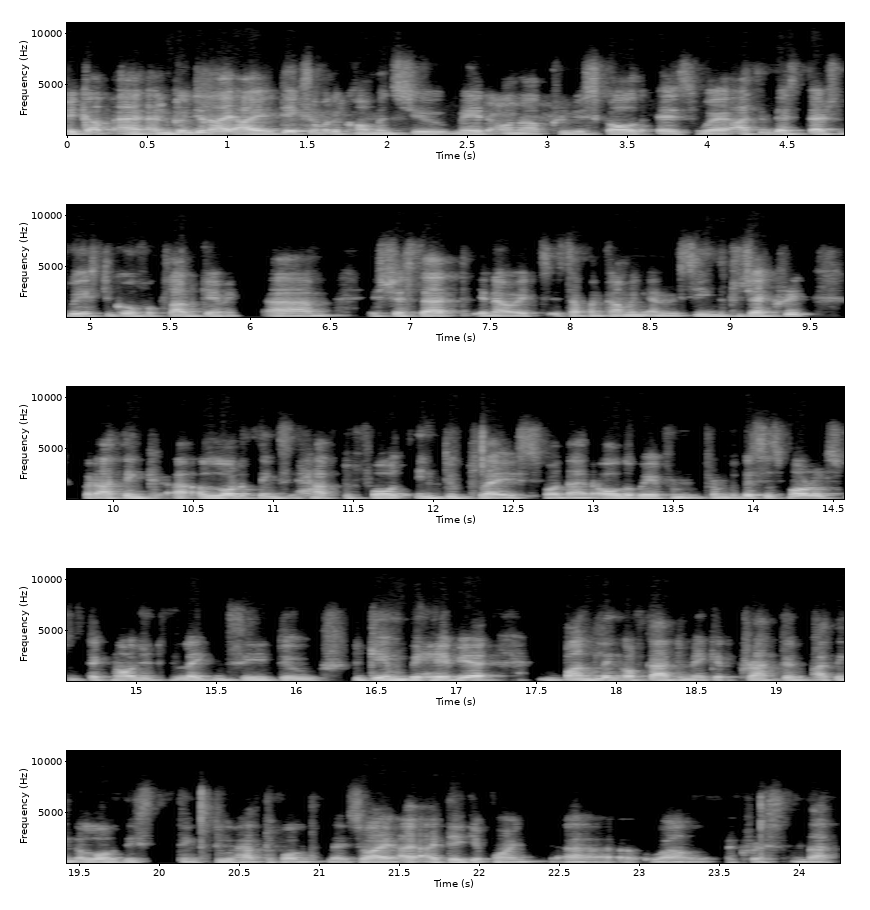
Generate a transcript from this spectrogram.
pick up. And, and Gunjan, I, I take some of the comments you made on our previous call is where I think there's there's ways to go for cloud gaming. Um, it's just that you know it's it's up and coming, and we've seen the trajectory. But I think a lot of things have to fall into place for that, all the way from from the business models, to the technology, to the latency, to the game behavior, bundling of that to make it attractive. I think a lot of these things do have to fall into place. So I I, I take your point uh, well, Chris, on that.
